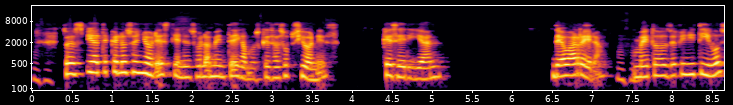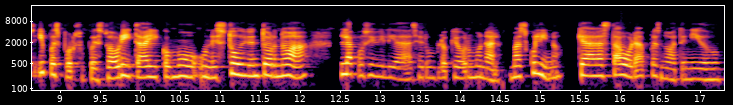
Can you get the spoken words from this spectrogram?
Entonces, fíjate que los señores tienen solamente, digamos que esas opciones que serían de barrera, métodos definitivos y pues por supuesto ahorita hay como un estudio en torno a la posibilidad de hacer un bloqueo hormonal masculino que hasta ahora pues no ha tenido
